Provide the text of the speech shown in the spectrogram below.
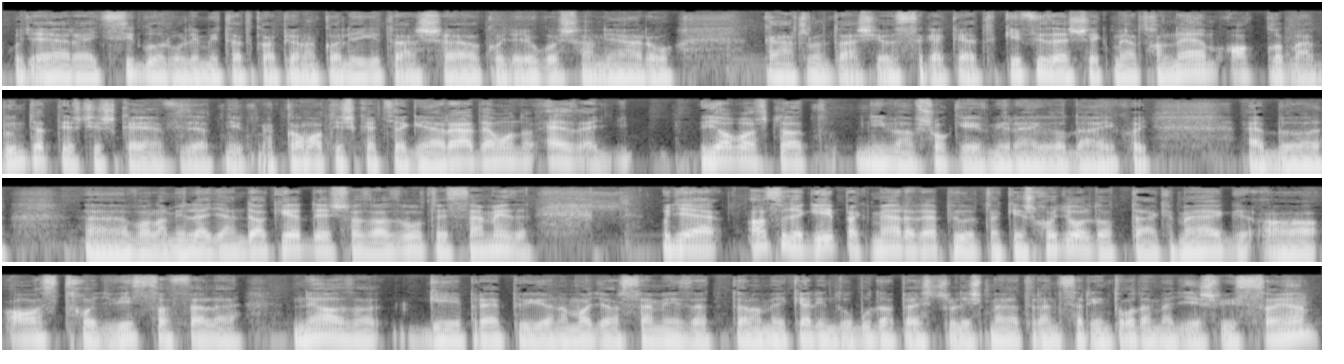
hogy erre egy szigorú limitet kapjanak a légitársaságok, hogy a jogosan járó kártalanítási összegeket kifizessék, mert ha nem, akkor már büntetést is kelljen fizetniük, meg kamat is ketyegjen rá, de mondom, ez egy javaslat, nyilván sok év mire jut odáig, hogy ebből e, valami legyen. De a kérdés az az volt, hogy személyzet. Ugye az, hogy a gépek merre repültek, és hogy oldották meg a, azt, hogy visszafele ne az a gép repüljön a magyar személyzettel, amelyik elindul Budapestről, és menetrend szerint oda megy és visszajön,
